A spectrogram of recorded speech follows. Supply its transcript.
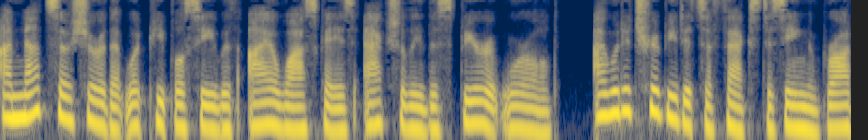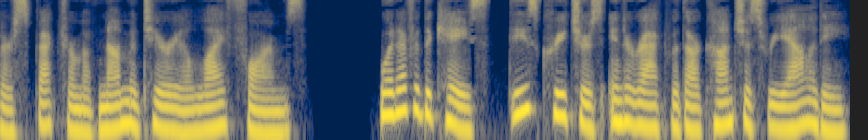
I'm not so sure that what people see with ayahuasca is actually the spirit world. I would attribute its effects to seeing a broader spectrum of non material life forms. Whatever the case, these creatures interact with our conscious reality,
